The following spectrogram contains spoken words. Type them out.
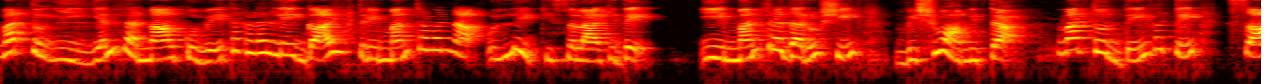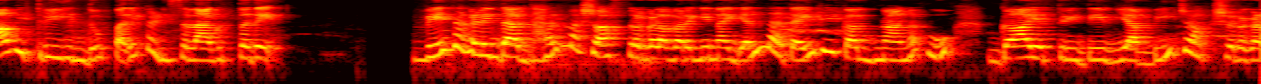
ಮತ್ತು ಈ ಎಲ್ಲ ನಾಲ್ಕು ವೇದಗಳಲ್ಲಿ ಗಾಯತ್ರಿ ಮಂತ್ರವನ್ನ ಉಲ್ಲೇಖಿಸಲಾಗಿದೆ. ಈ ಮಂತ್ರದ ಋಷಿ ವಿಶ್ವಾಮಿತ್ರ ಮತ್ತು ದೇವತೆ ಸಾವಿತ್ರಿ ಎಂದು ಪರಿಗಣಿಸಲಾಗುತ್ತದೆ. ವೇದಗಳಿಂದ ಧರ್ಮಶಾಸ್ತ್ರಗಳವರೆಗಿನ ಎಲ್ಲ ದೈವಿಕ ಜ್ಞಾನವು ಗಾಯತ್ರಿ ದೇವಿಯ ಬೀಜಾಕ್ಷರಗಳ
